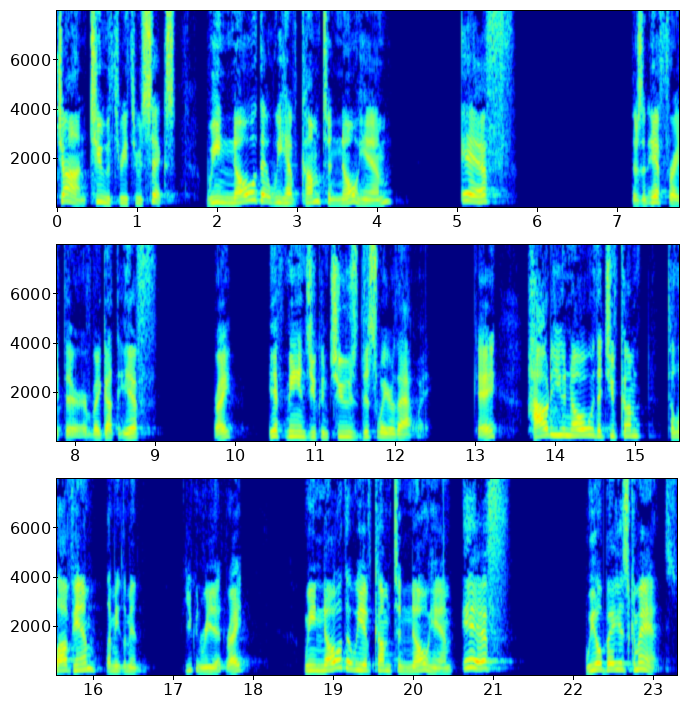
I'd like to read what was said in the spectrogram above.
John 2 3 through 6. We know that we have come to know him if, there's an if right there. Everybody got the if, right? If means you can choose this way or that way. Okay? How do you know that you've come to love him? Let me, let me, you can read it, right? We know that we have come to know him if we obey his commands.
